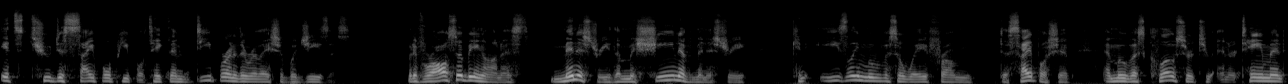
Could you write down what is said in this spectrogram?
it's to disciple people, take them deeper into the relationship with Jesus. But if we're also being honest, ministry, the machine of ministry, can easily move us away from discipleship and move us closer to entertainment,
